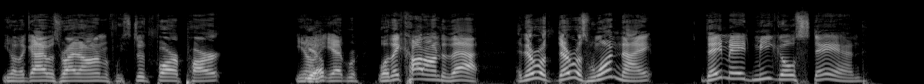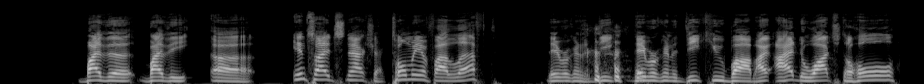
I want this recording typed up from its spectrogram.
you know, the guy was right on him. If we stood far apart, you know, yep. had, well, they caught on to that. And there was there was one night they made me go stand by the by the uh, inside snack shack. Told me if I left, they were gonna de- they were gonna DQ Bob. I, I had to watch the whole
